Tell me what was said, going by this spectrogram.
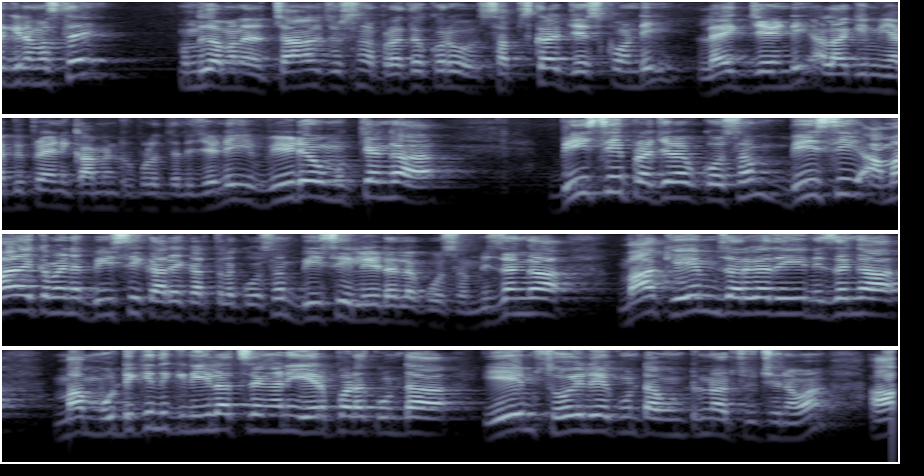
అందరికీ నమస్తే. ముందుగా మన ఛానల్ చూసిన ప్రతి ఒక్కరు సబ్స్క్రైబ్ చేసుకోండి లైక్ చేయండి అలాగే మీ అభిప్రాయాన్ని కామెంట్ రూపంలో తెలియజేయండి. ఈ వీడియో ముఖ్యంగా బీసీ ప్రజల కోసం బీసీ అమాయకమైన బీసీ కార్యకర్తల కోసం బీసీ లీడర్ల కోసం. నిజంగా మాకేం జరగది? నిజంగా మా ముడ్డి కిందికి నీలచ్చం ఏర్పడకుండా ఏం సోయి లేకుండా ఉంటున్నారు చూసినవా? ఆ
